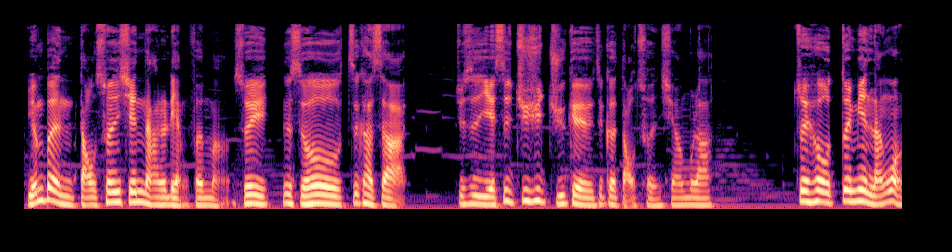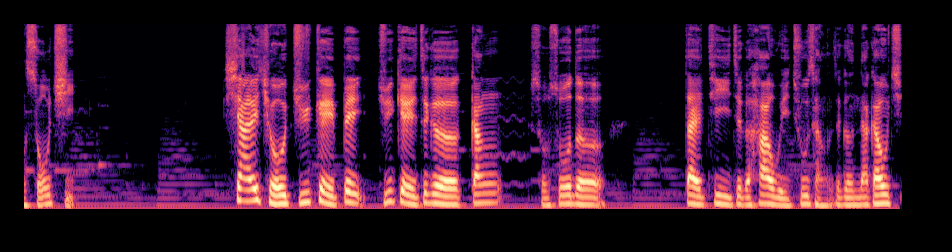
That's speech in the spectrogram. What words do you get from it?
原本岛村先拿了两分嘛，所以那时候兹卡萨就是也是继续举给这个岛村西姆拉。最后对面拦网手起，下一球举给被举给这个刚所说的。代替这个哈维出场这个 Nagauchi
